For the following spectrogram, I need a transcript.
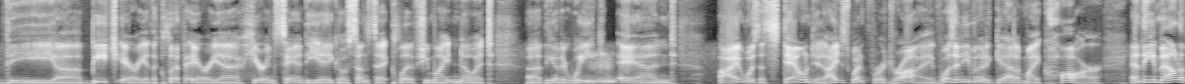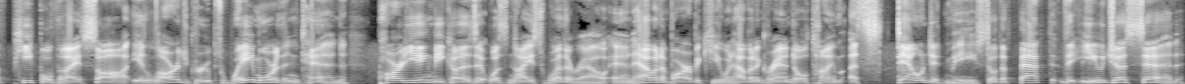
the uh, beach area, the cliff area here in San Diego, Sunset Cliffs. You might know it uh, the other week, mm-hmm. and I was astounded. I just went for a drive, wasn't even going to get out of my car. And the amount of people that I saw in large groups, way more than 10, partying because it was nice weather out and having a barbecue and having a grand old time astounded me. So the fact that you mm. just said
